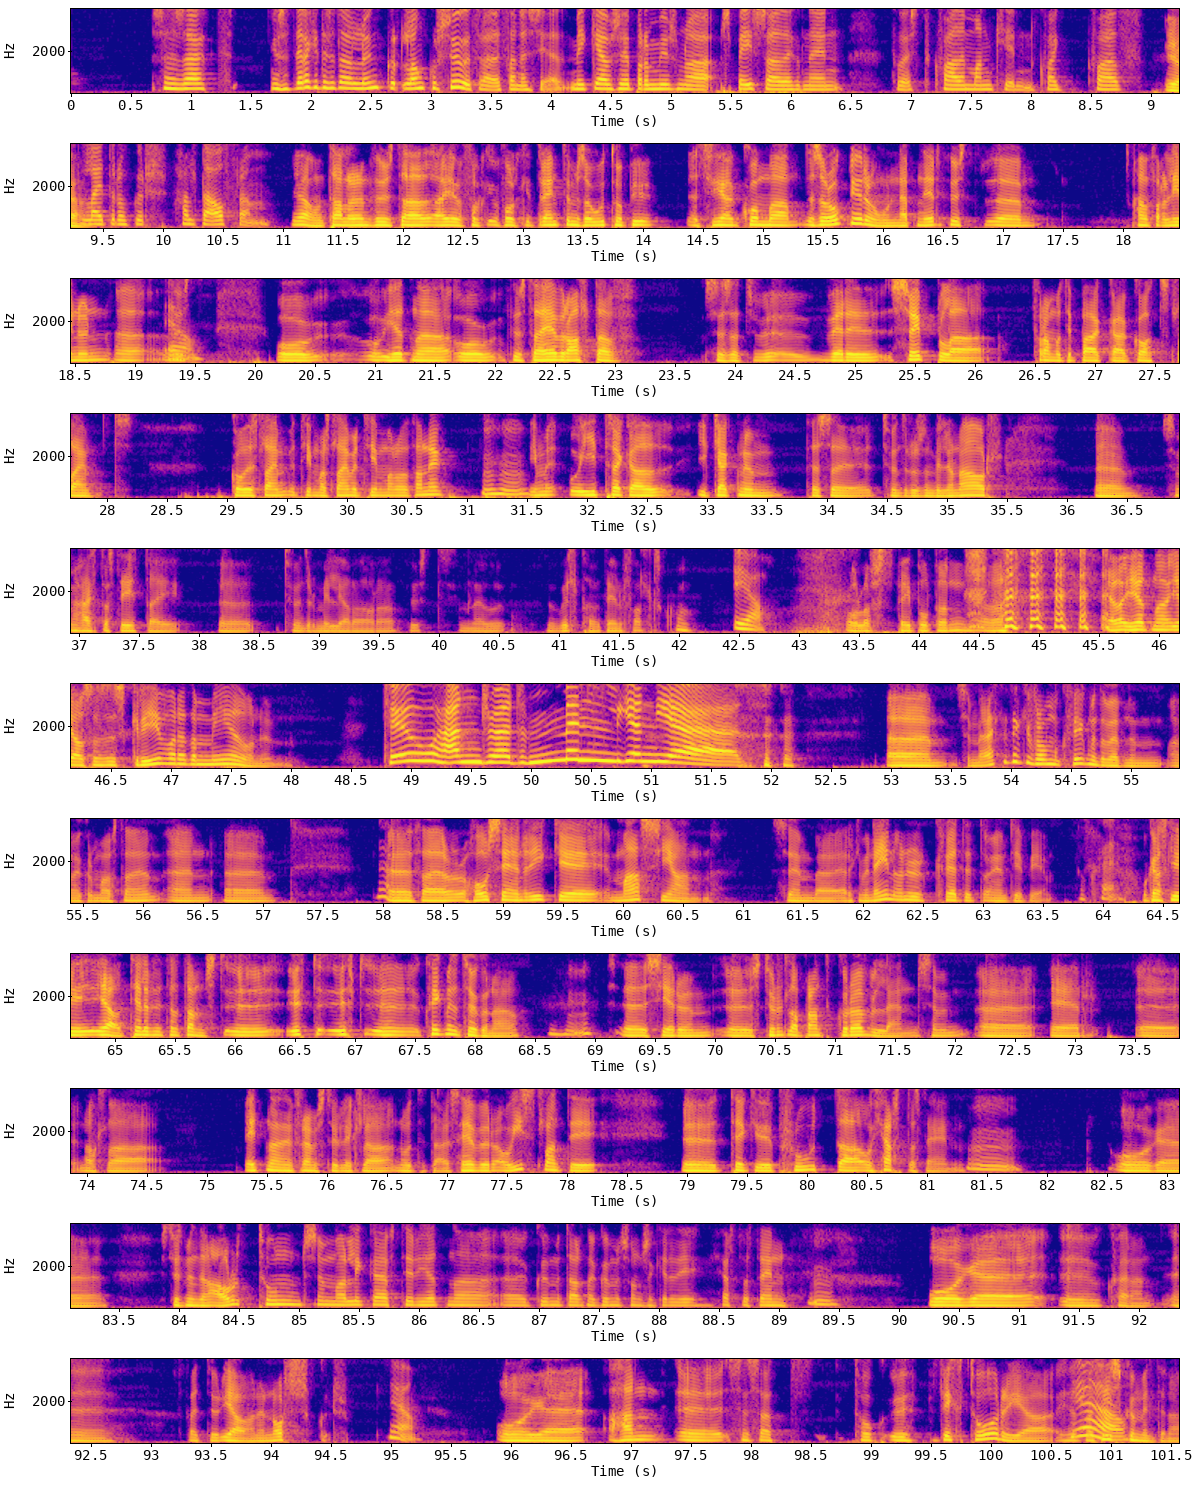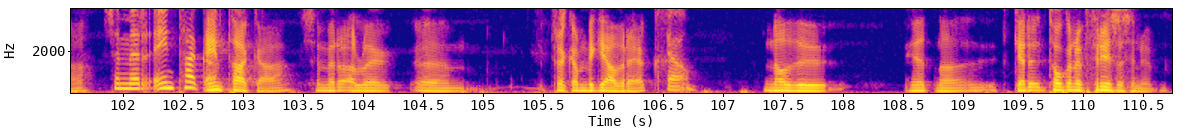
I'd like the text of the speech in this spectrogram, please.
sem sagt þetta er ekki þess að langur, langur söguþræði þannig séð, mikið af þessu er bara mjög svona speysað einhvern veginn, þú veist, hvað er mannkinn, hvað, hvað já, lætur okkur halda áfram. Já, hún talar um þú veist að, að fólk, fólki dreymd um þessa útópi en síðan koma þessar ógnir og hún nefnir þú veist um, hann fara línun uh, og, og hérna og þú veist það hefur alltaf sagt, ve- verið sveifla fram og tilbaka gott slæmt góði slæm, tímar, slæmir tímar og þannig. Mm me- og ítrekkað í gegnum þessi 200.000 miljón ár um, sem er hægt að stýta í uh, 200 miljardar ára þú veist, ég meina, þú, þú vilt hafa þetta einfalt sko, já, Olaf Stapleton eða, eða hérna, já, skrifar þetta með honum. 200 million years. Um, sem er ekki tekið frá kvikmyndavefnum af einhverjum ástæðum en um, uh, það er Jose Enrique Macian sem uh, er ekki með neinn önnur kredit á IMDb ok, og kannski, já, tilefni til að tala um uh, upp, upp, uh, kvikmyndatökuna mm uh, sér um uh, Sturla Brandt Gröflen sem uh, er uh, náttúrulega einn af þeim fremstu líklega nútidags. Hefur á Íslandi tekið upp hrúta og hjartastegin mm. og stjórnmyndin Ártún sem var líka eftir hérna Guðmund Arnar Guðmundsson sem gerði hjartastegin Mm. og hvað er hann fættur, já hann er norskur. Já, og uh, hann uh, sem sagt tók upp Victoria hérna Já. þýskumyndina. Sem er ein taka. Eintaka sem er alveg um, frekar mikið afreg já, náðu hérna, ger, tók hann upp þrísa sinnum.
